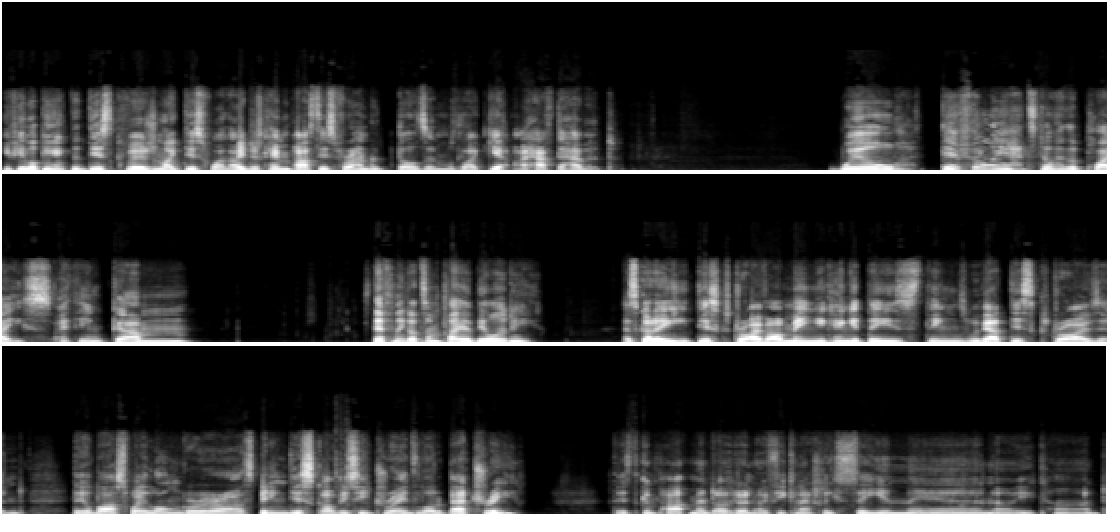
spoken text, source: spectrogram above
if you're looking at the disc version like this one, I just came past this for hundred dollars and was like, yeah, I have to have it. Well, definitely, it still has a place. I think um, it's definitely got some playability. It's got a disk drive. I mean, you can get these things without disk drives, and they'll last way longer. Uh, spinning disk obviously drains a lot of battery. There's the compartment. I don't know if you can actually see in there. No, you can't.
